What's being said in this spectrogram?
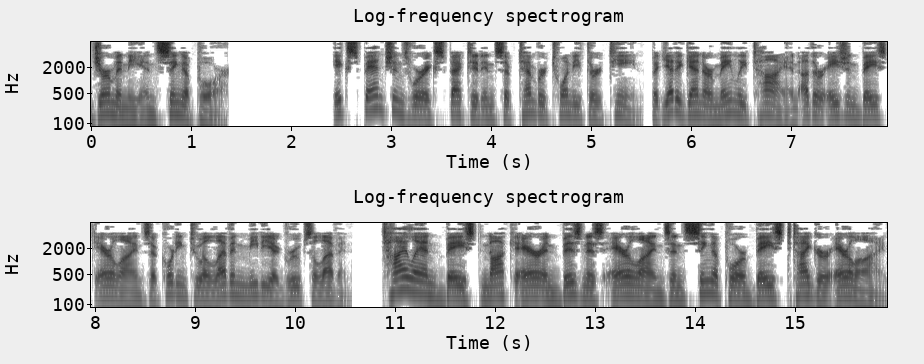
Germany and Singapore. Expansions were expected in September 2013, but yet again are mainly Thai and other Asian-based airlines according to 11 media groups 11. Thailand-based Nok Air and Business Airlines and Singapore-based Tiger Airline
